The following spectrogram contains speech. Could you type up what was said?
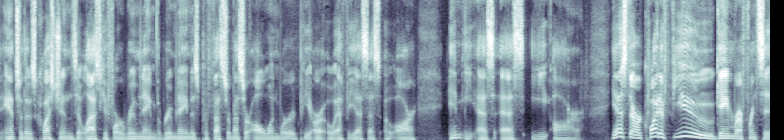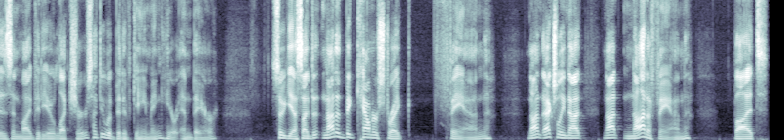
to answer those questions. It will ask you for a room name. The room name is Professor Messer, all one word P R O F E S S O R M E S S E R. Yes, there are quite a few game references in my video lectures. I do a bit of gaming here and there. So yes, I'm not a big Counter Strike fan. Not actually not not not a fan, but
